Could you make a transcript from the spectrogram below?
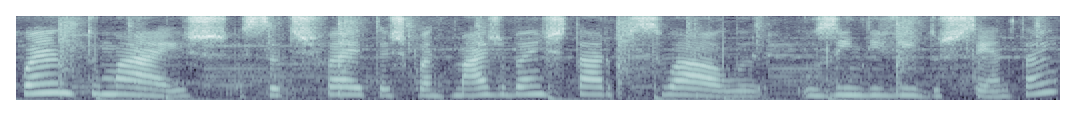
Quanto mais satisfeitas, quanto mais bem-estar pessoal os indivíduos sentem,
